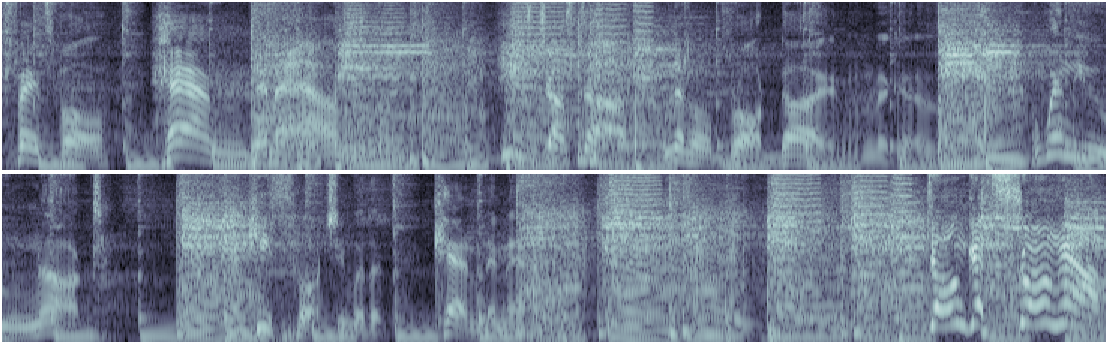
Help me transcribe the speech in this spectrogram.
faithful hand in hand. Just a little brought down because when you knocked, he thought you were the candy man. Don't get strung up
